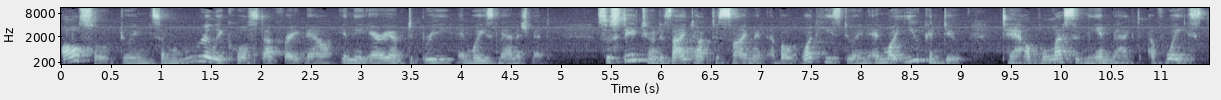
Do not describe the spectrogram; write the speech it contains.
also doing some really cool stuff right now in the area of debris and waste management. So stay tuned as I talk to Simon about what he's doing and what you can do to help lessen the impact of waste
